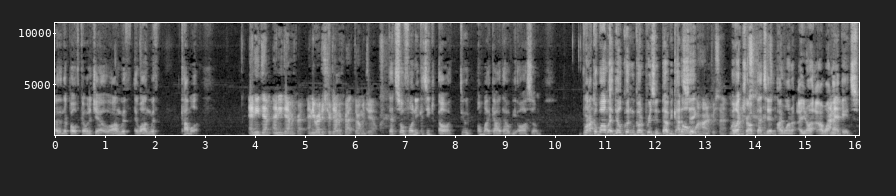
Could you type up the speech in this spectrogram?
and then they're both going to jail along with along with Kamala. Any dem- any Democrat, any registered Democrat, throw him in jail. That's so funny because he. Oh, dude. Oh my god, that would be awesome. Barack Yeah. Obama and Bill Clinton go to prison. That would be kind of Oh, sick. 100 percent. Elect Trump. That's it. I want. You know. I want I'm Matt in. Gaetz.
